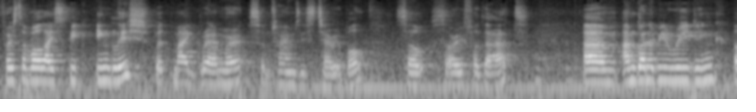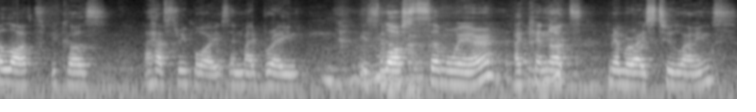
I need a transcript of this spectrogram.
First of all, I speak English, but my grammar sometimes is terrible, so sorry for that. Um, I'm gonna be reading a lot because I have three boys and my brain is lost somewhere. I cannot memorize two lines.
